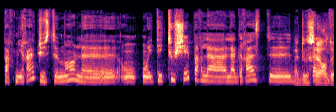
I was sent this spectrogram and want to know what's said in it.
par miracle justement, ont, été touchés par la, grâce de la douceur de,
